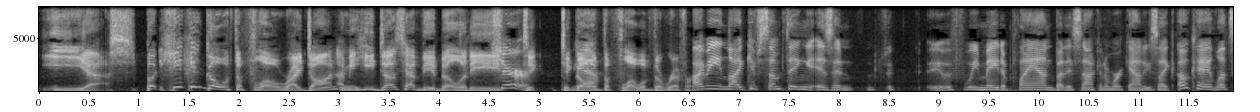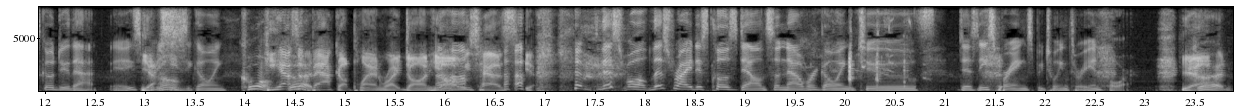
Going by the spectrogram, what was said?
Yes, but he can go with the flow, right, Dawn? I mean, he does have the ability Sure. to to go Yeah. with the flow of the river. I mean, like if something isn't, if we made a plan but it's not going to work out, he's like, okay, let's go do that. He's pretty Yes. easygoing. Cool. he has a backup plan, right, Dawn? He Uh-huh. always has. yeah. this well, this ride is closed down, so now we're going to Disney Springs between three and four. Yeah. Good,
